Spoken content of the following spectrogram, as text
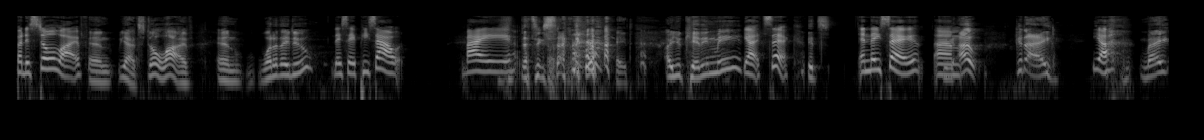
But is still alive. And yeah, it's still alive. And what do they do? They say peace out. Bye. That's exactly right. Are you kidding me? Yeah, it's sick. It's And they say, um, oh, good day, yeah, mate,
